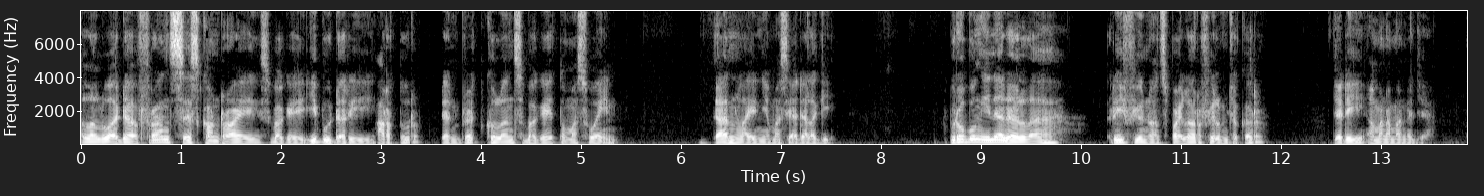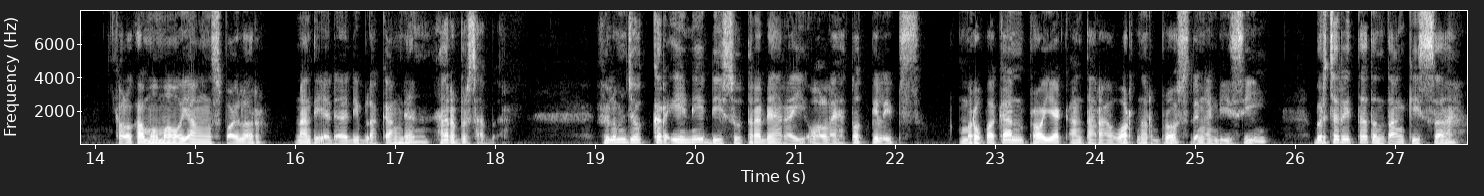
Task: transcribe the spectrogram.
lalu ada Frances Conroy sebagai ibu dari Arthur, dan Brett Cullen sebagai Thomas Wayne. Dan lainnya masih ada lagi. Berhubung ini adalah review non-spoiler film Joker, jadi aman-aman aja. Kalau kamu mau yang spoiler, nanti ada di belakang dan harap bersabar. Film Joker ini disutradarai oleh Todd Phillips, merupakan proyek antara Warner Bros. dengan DC bercerita tentang kisah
